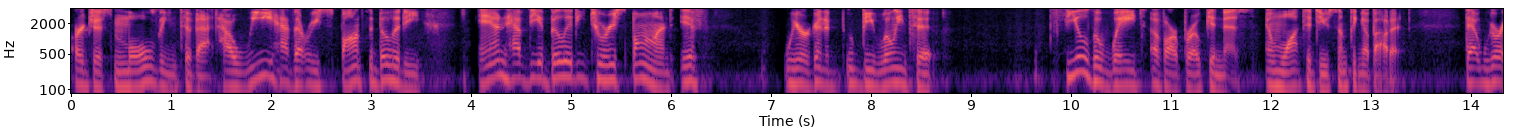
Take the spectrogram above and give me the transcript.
are just molding to that. How we have that responsibility and have the ability to respond if we are going to be willing to feel the weight of our brokenness and want to do something about it. That we're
